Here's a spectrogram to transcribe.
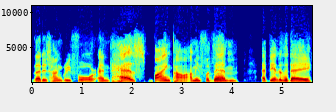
that is hungry for and has buying power. I mean, for them, at the end of the day,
